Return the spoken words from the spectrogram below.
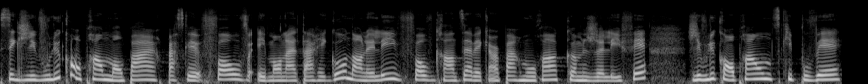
c'est que j'ai voulu comprendre mon père parce que Fauve est mon alter ego dans le livre. Fauve grandit avec un père mourant comme je l'ai fait. J'ai voulu comprendre ce qui pouvait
